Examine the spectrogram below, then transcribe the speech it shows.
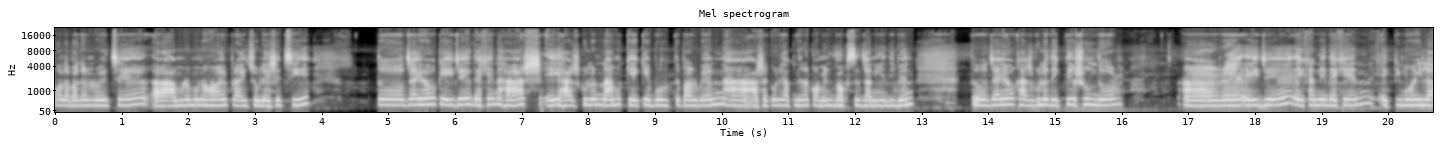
কলা বাগান রয়েছে। আমরা মনে হয় প্রায় চলে এসেছি। তো যাই হোক, এই যে দেখেন হাঁস, এই হাঁসগুলোর নাম কে কে বলতে পারবেন? আশা করি আপনারা কমেন্ট বক্সে জানিয়ে দিবেন। তো যাই হোক, হাঁসগুলো দেখতেও সুন্দর। আর এই যে এখানে দেখেন একটি মহিলা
